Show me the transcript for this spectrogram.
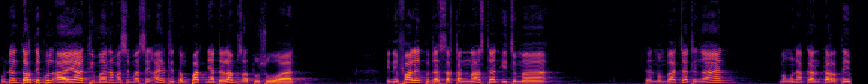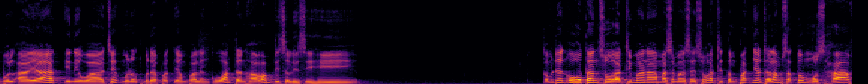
Kemudian tertibul ayat di mana masing-masing ayat di tempatnya dalam satu surat. Ini valid berdasarkan nas dan ijma. Dan membaca dengan menggunakan tartibul ayat ini wajib menurut pendapat yang paling kuat dan haram diselisihi. Kemudian urutan surat di mana masing-masing surat di tempatnya dalam satu mushaf.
